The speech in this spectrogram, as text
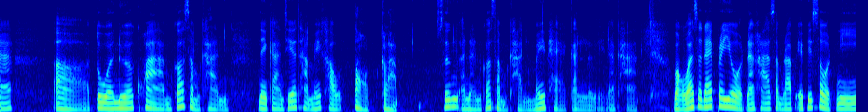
นะตัวเนื้อความก็สำคัญ ในการที่จะทำให้เขาตอบกลับ ซึ่งอันนั้นก็สำคัญไม่แพ้กันเลยนะคะ หวังว่าจะได้ประโยชน์นะคะสำหรับ episode นี้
